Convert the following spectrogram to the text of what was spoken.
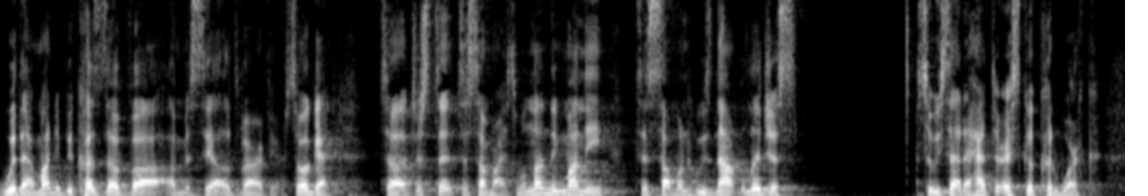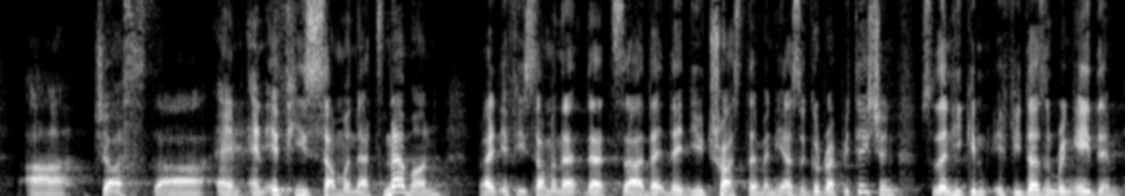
with that money because of uh, a Messiah Dvaravir. So again, to, just to, to summarize, when lending money to someone who's not religious, so we said a heter iska could work. Uh, just uh, and and if he's someone that's neman, right? If he's someone that that's uh, that, that you trust him and he has a good reputation, so then he can. If he doesn't bring edim,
